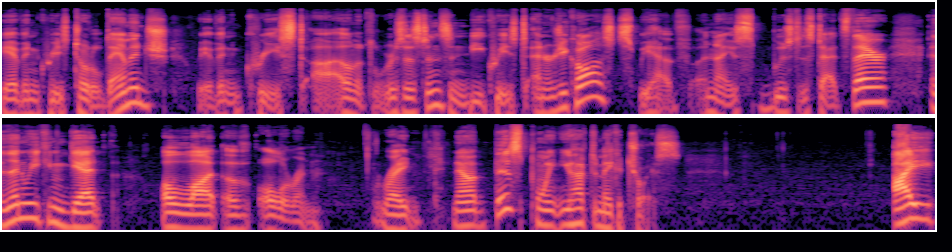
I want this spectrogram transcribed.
We have increased total damage, we have increased uh, elemental resistance and decreased energy costs, we have a nice boost of stats there, and then we can get a lot of Oleron, right? Now, at this point, you have to make a choice. I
